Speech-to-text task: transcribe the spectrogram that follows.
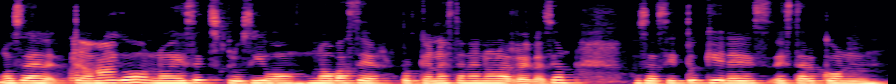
O sea, tu amigo no es exclusivo, no va a ser porque no están en una relación. O sea, si tú quieres estar con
